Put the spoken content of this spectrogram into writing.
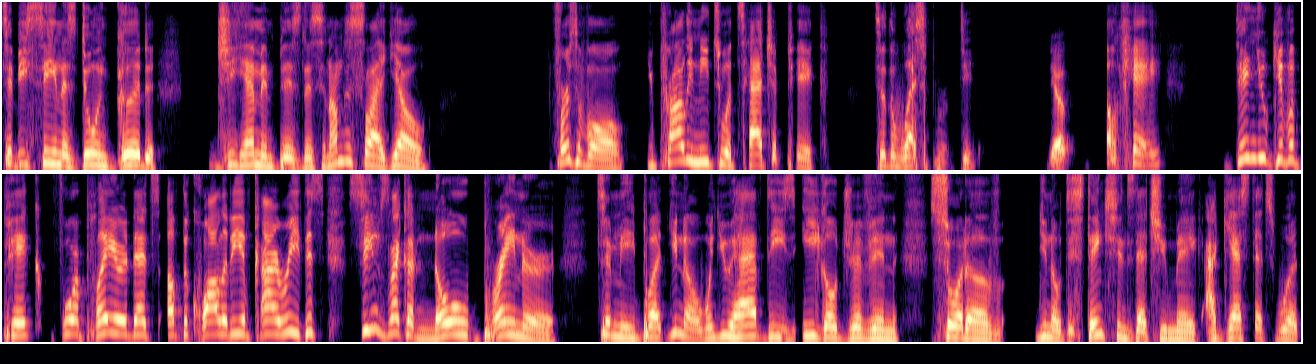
to be seen as doing good GM in business. And I'm just like, yo, first of all, you probably need to attach a pick to the Westbrook deal. Yep. Okay. Then you give a pick for a player that's of the quality of Kyrie. This seems like a no brainer to me. But, you know, when you have these ego driven sort of, you know, distinctions that you make, I guess that's what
